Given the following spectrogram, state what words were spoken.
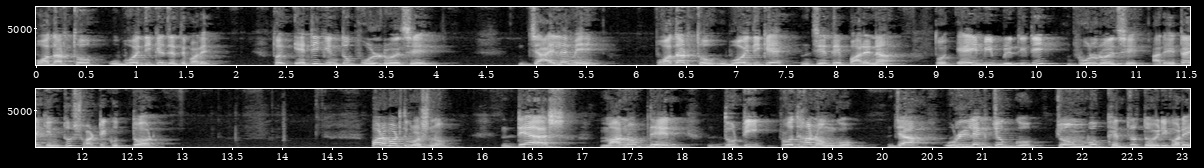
পদার্থ উভয় দিকে যেতে পারে। তো এটি কিন্তু ভুল রয়েছে। জাইলেমে পদার্থ উভয় দিকে যেতে পারে না। তো এই বিবৃতিটি ভুল রয়েছে, আর এটাই কিন্তু সঠিক উত্তর। পরবর্তী প্রশ্ন। ড্যাশ মানবদের দুটি প্রধান অঙ্গ, যা উল্লেখযোগ্য চৌম্বক ক্ষেত্র তৈরি করে।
